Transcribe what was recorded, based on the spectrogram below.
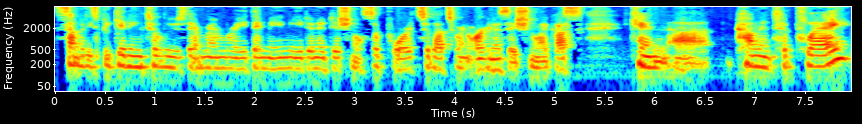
somebody's beginning to lose their memory they may need an additional support. So that's where an organization like us can uh, come into play.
